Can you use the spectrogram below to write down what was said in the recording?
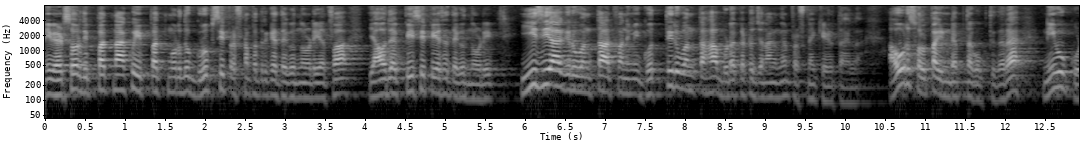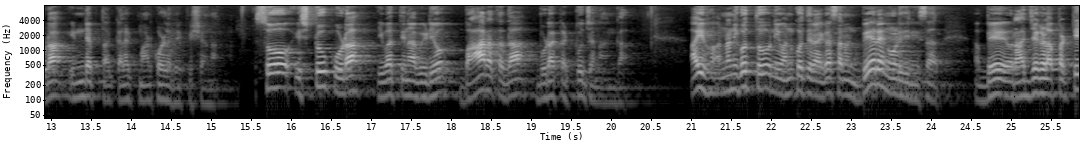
ನೀವು ಎರಡು ಸಾವಿರದ ಇಪ್ಪತ್ನಾಲ್ಕು ಇಪ್ಪತ್ತ್ಮೂರದು ಗ್ರೂಪ್ ಸಿ ಪ್ರಶ್ನೆ ಪತ್ರಿಕೆ ತೆಗೆದು ನೋಡಿ ಅಥವಾ ಯಾವುದೇ ಪಿ ಸಿ ಪಿ ಎಸ್ ತೆಗೆದು ನೋಡಿ. ಈಸಿಯಾಗಿರುವಂಥ ಅಥವಾ ನಿಮಗೆ ಗೊತ್ತಿರುವಂತಹ ಬುಡಕಟ್ಟು ಜನಾಂಗದ ಪ್ರಶ್ನೆ ಕೇಳ್ತಾ ಇಲ್ಲ. ಅವರು ಸ್ವಲ್ಪ ಇಂಡೆಪ್ತಾಗಿ ಹೋಗ್ತಿದ್ದಾರೆ. ನೀವು ಕೂಡ ಇಂಡೆಪ್ತಾಗಿ ಕಲೆಕ್ಟ್ ಮಾಡ್ಕೊಳ್ಳಬೇಕು ವಿಷಯನ. ಸೊ ಇಷ್ಟು ಕೂಡ ಇವತ್ತಿನ ವಿಡಿಯೋ ಭಾರತದ ಬುಡಕಟ್ಟು ಜನಾಂಗ. ಅಯ್ಯೋ, ನನಗೆ ಗೊತ್ತು, ನೀವು ಅನ್ಕೋತೀರ ಈಗ. ಸರ್, ನಾನು ಬೇರೆ ನೋಡಿದ್ದೀನಿ ಸರ್. ಬೇ ರಾಜ್ಯಗಳ ಪಟ್ಟಿ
